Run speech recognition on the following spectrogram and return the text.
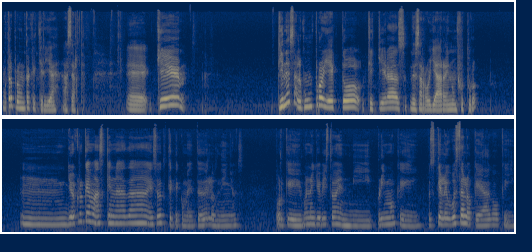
otra pregunta que quería hacerte. Eh, ¿Qué... ¿Tienes algún proyecto que quieras desarrollar en un futuro? Mm, yo creo que más que nada eso que te comenté de los niños porque bueno yo he visto en mi primo que pues que le gusta lo que hago que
